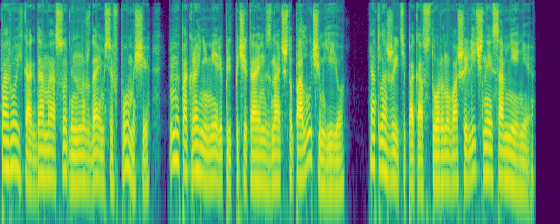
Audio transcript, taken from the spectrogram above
Порой, когда мы особенно нуждаемся в помощи, мы, по крайней мере, предпочитаем знать, что получим ее, Отложите пока в сторону ваши личные сомнения.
